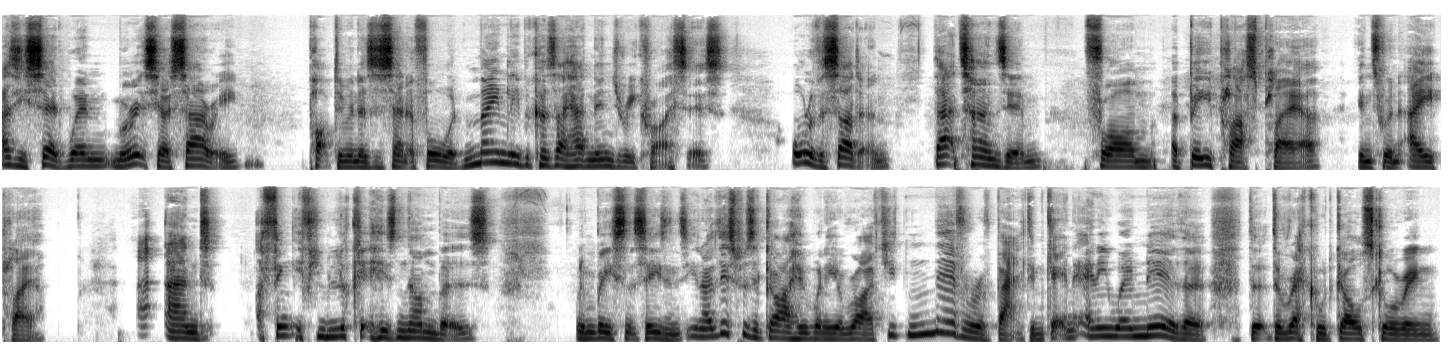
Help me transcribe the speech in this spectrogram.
as he said, when Maurizio Sarri popped him in as a centre forward, mainly because they had an injury crisis, all of a sudden that turns him from a B plus player into an A player. And I think if you look at his numbers in recent seasons, you know, this was a guy who, when he arrived, you'd never have backed him getting anywhere near the the, the record goal scoring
